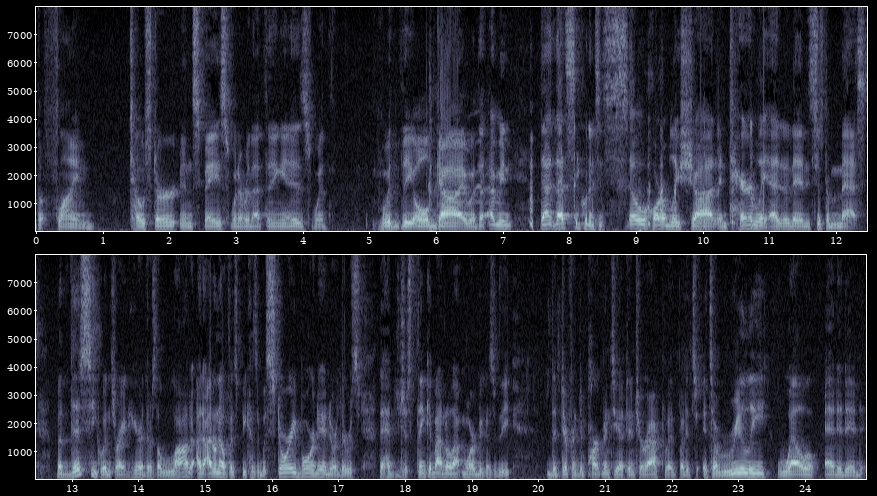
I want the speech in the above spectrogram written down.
the flying toaster in space, whatever that thing is, with with the old guy. With the, I mean, that that sequence is so horribly shot and terribly edited. It's just a mess. But this sequence right here, there's a lot. Of, I, I don't know if it's because it was storyboarded or there was they had to just think about it a lot more because of the the different departments you have to interact with. But it's it's a really well edited,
